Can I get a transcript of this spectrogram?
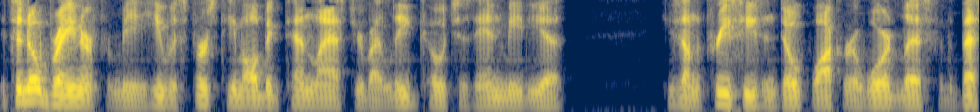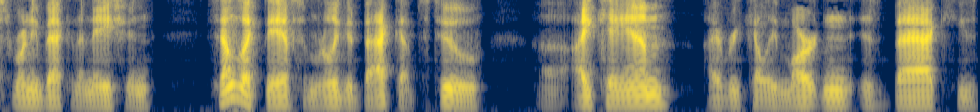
It's a no brainer for me. He was first team All Big Ten last year by league coaches and media. He's on the preseason Doak Walker Award list for the best running back in the nation. Sounds like they have some really good backups too. Uh, IKM Ivory Kelly Martin is back. He's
